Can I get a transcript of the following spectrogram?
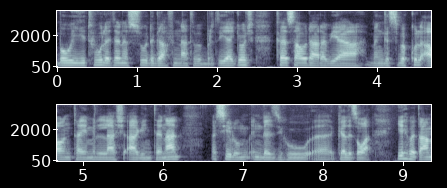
በውይይቱ ለተነሱ ድጋፍና ትብብር ጥያቄዎች ከሳውዲ አረቢያ መንግስት በኩል አዎንታዊ ምላሽ አግኝተናል ሲሉም እንደዚሁ ገልጸዋል። ይህ በጣም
